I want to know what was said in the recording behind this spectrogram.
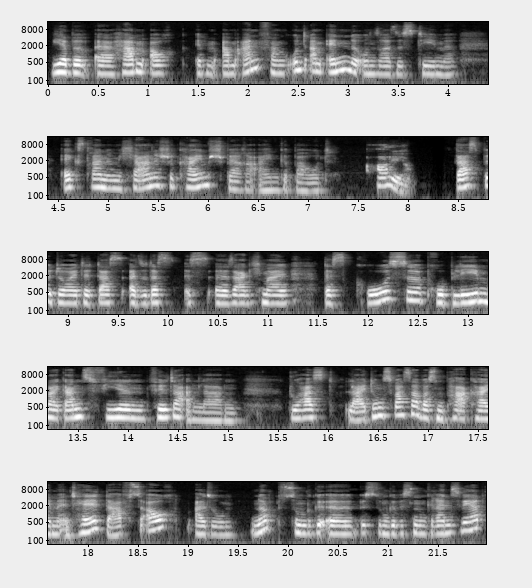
Wir äh, haben auch im, am Anfang und am Ende unserer Systeme extra eine mechanische Keimsperre eingebaut. Ah ja. Das bedeutet, dass, also das ist, äh, sage ich mal, das große Problem bei ganz vielen Filteranlagen. Du hast Leitungswasser, was ein paar Keime enthält, darfst auch, also ne, bis, zum, äh, bis zum gewissen Grenzwert.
